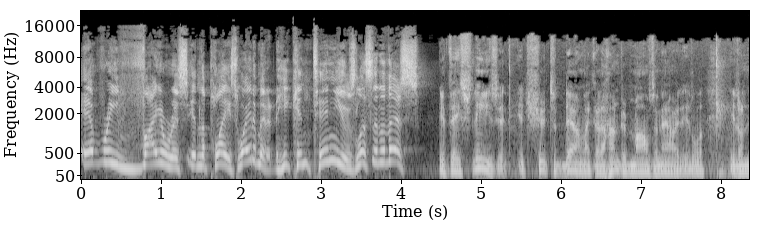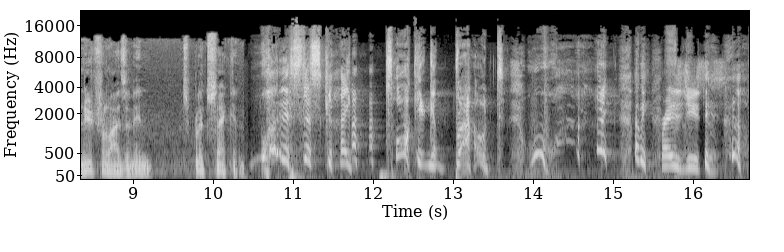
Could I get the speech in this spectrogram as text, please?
every virus in the place. Wait a minute. He continues. Listen to this. If they sneeze it, it shoots it down like at 100 miles an hour. It'll it'll neutralize it in split second. What is this guy talking about? What? I mean, Praise Jesus. Oh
